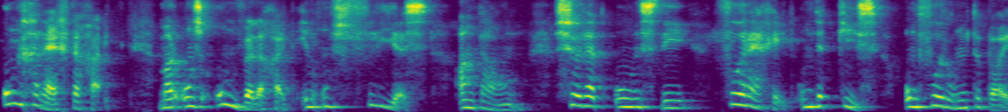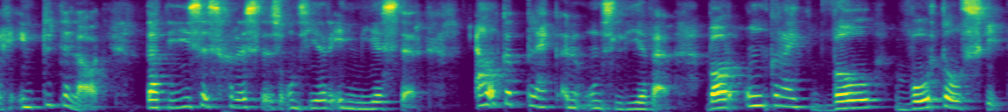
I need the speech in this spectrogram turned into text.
ongeregtigheid maar ons onwilligheid en ons vlees aan te hang sodat ons die voorreg het om te kies om voor hom te buig en toe te laat dat Jesus Christus ons Heer en Meester elke plek in ons lewe waar onkruid wil wortel skiet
